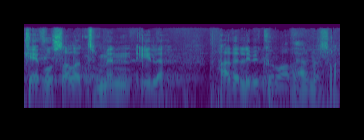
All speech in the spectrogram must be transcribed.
كيف وصلت من إلى؟ هذا اللي بيكون واضح على المسرح.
